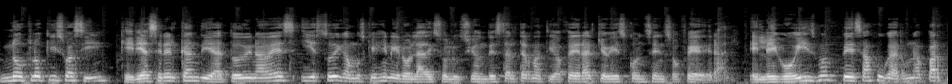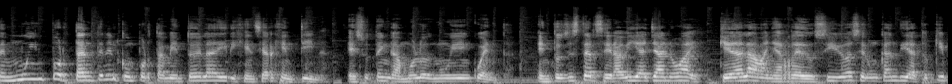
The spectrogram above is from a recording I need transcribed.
No lo quiso así, quería ser el candidato de una vez y esto digamos que generó la disolución de esta alternativa federal que hoy es consenso federal. El egoísmo empieza a jugar una parte muy importante en el comportamiento de la dirigencia argentina, eso tengámoslo muy en cuenta. Entonces tercero vía ya no hay. Queda la baña reducido a ser un candidato que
